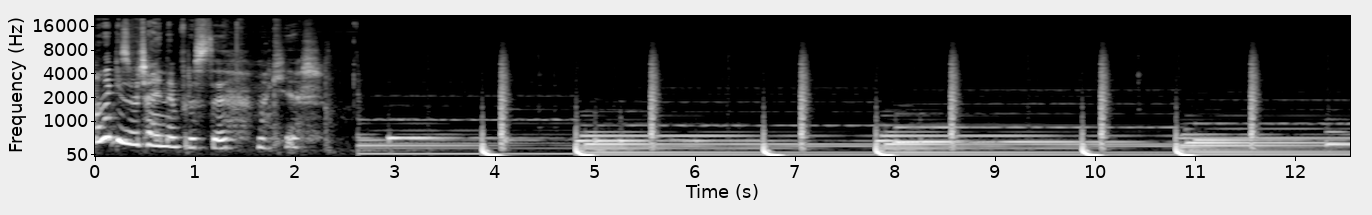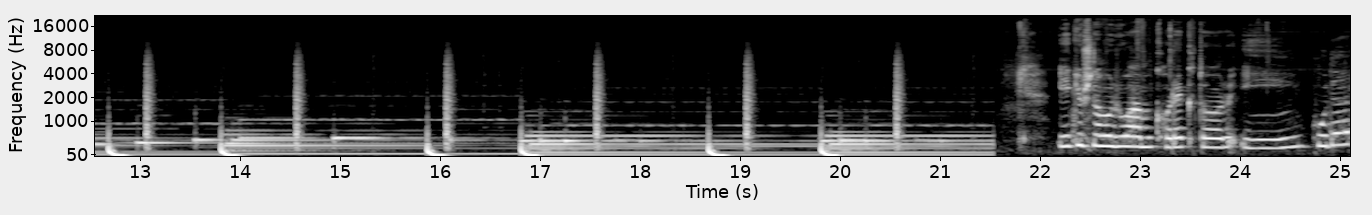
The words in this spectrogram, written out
No, taki zwyczajny, prosty makijaż. Jak już nałożyłam korektor i puder,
